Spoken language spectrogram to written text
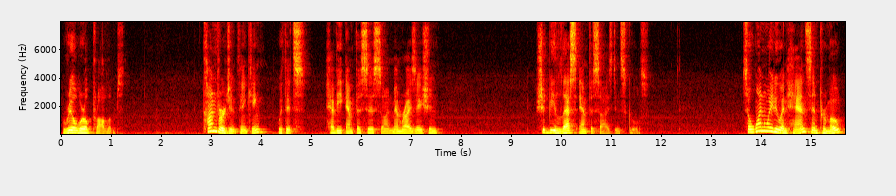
real world problems. Convergent thinking, with its heavy emphasis on memorization, should be less emphasized in schools. So, one way to enhance and promote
